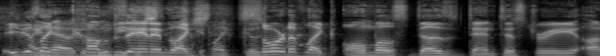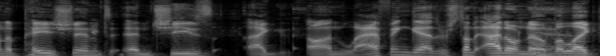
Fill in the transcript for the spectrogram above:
He just I like know, comes in just- and like, just, like, goes sort of like almost does dentistry on a patient, and she's like on laughing gas or something. I don't know, but like,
